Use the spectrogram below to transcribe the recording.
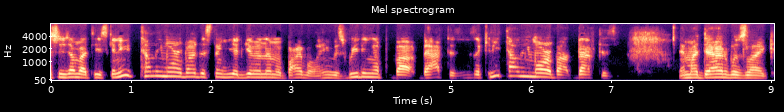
Jean Baptiste, can you tell me more about this thing? He had given them a Bible and he was reading up about baptism. He's like, Can you tell me more about baptism? And my dad was like,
